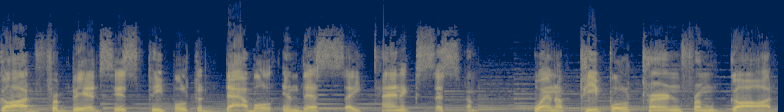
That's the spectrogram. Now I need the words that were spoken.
God forbids his people to dabble in this satanic system. When a people turn from God,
